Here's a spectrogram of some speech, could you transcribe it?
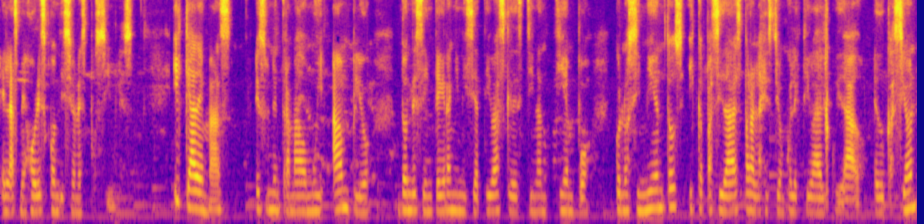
en las mejores condiciones posibles. Y que además es un entramado muy amplio donde se integran iniciativas que destinan tiempo, conocimientos y capacidades para la gestión colectiva del cuidado, educación,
